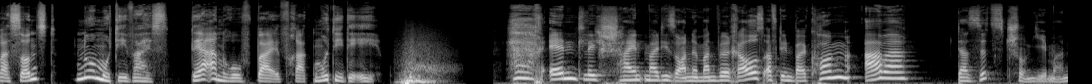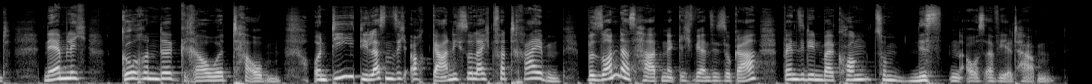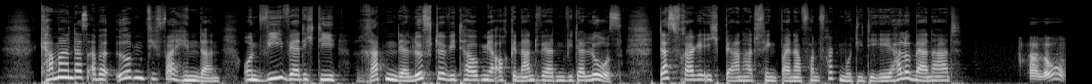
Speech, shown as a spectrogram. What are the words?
Was sonst nur Mutti weiß. Der Anruf bei fragmutti.de. Ach, endlich scheint mal die Sonne. Man will raus auf den Balkon, aber da sitzt schon jemand. Nämlich gurrende graue Tauben. Und die, die lassen sich auch gar nicht so leicht vertreiben. Besonders hartnäckig werden sie sogar, wenn sie den Balkon zum Nisten auserwählt haben. Kann man das aber irgendwie verhindern? Und wie werde ich die Ratten der Lüfte, wie Tauben ja auch genannt werden, wieder los? Das frage ich Bernhard Finkbeiner von fragmutti.de. Hallo Bernhard. Hallo.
